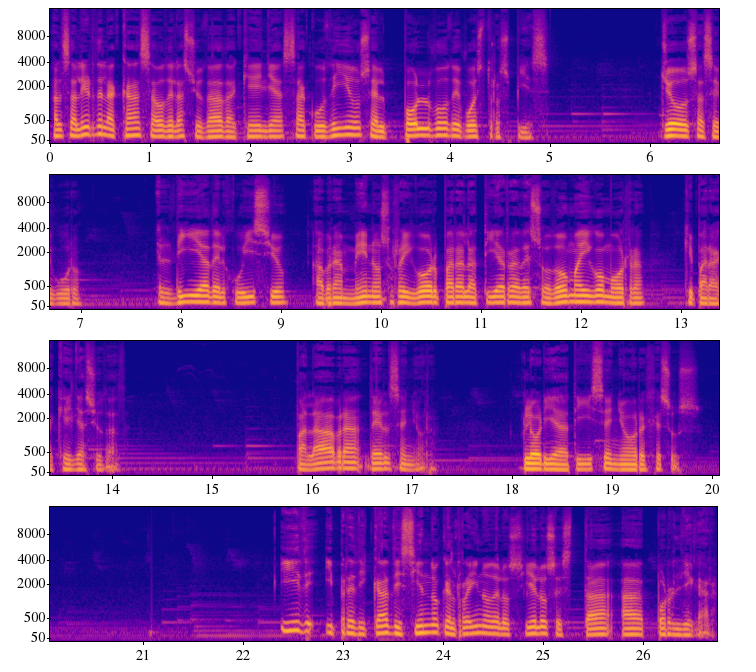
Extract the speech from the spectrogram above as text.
al salir de la casa o de la ciudad aquella, sacudíos el polvo de vuestros pies. Yo os aseguro, el día del juicio habrá menos rigor para la tierra de Sodoma y Gomorra que para aquella ciudad. Palabra del Señor. Gloria a ti, Señor Jesús. Id y predicad diciendo que el reino de los cielos está a por llegar.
